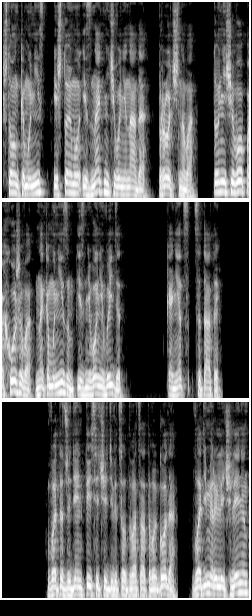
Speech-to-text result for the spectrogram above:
что он коммунист и что ему и знать ничего не надо, прочного, то ничего похожего на коммунизм из него не выйдет. Конец цитаты. В этот же день 1920 года Владимир Ильич Ленин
